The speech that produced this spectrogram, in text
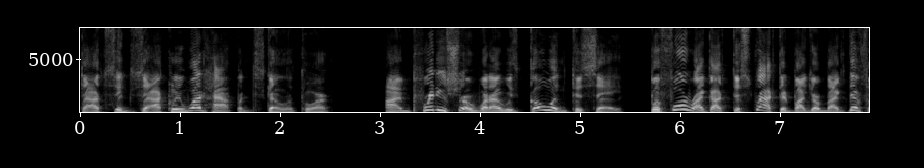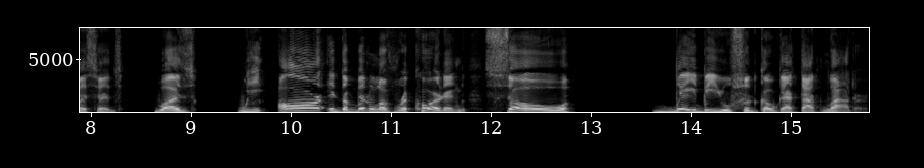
that's exactly what happened, Skeletor. I'm pretty sure what I was going to say before I got distracted by your magnificence was we are in the middle of recording, so maybe you should go get that ladder.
